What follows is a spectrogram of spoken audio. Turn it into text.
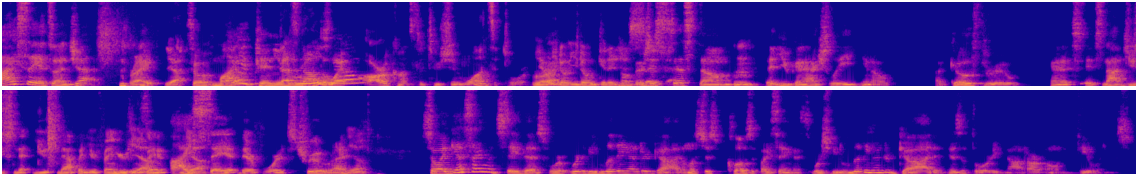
I say it's unjust," right? Yeah. So if my Yeah. opinion That's rules not the way now, our Constitution wants it to work. You, know, Right. you don't you don't get it. no, there's a that. system Hmm. that you can actually, you know, uh, go through, and it's it's not you sna- you snapping your fingers Yeah. and saying, "I Yeah. say it, therefore it's true," right? Yeah. So I guess I would say this: we're we're to be living under God, and let's just close it by saying this: we should be living under God and His authority, not our own feelings.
